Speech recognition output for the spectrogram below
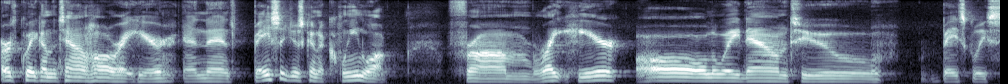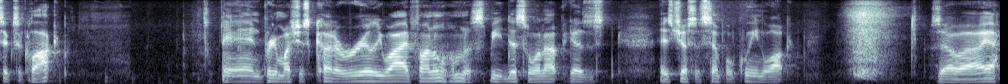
earthquake on the town hall right here, and then it's basically just going to queen walk from right here all the way down to basically six o'clock and pretty much just cut a really wide funnel. I'm going to speed this one up because it's, it's just a simple queen walk. So uh, yeah,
